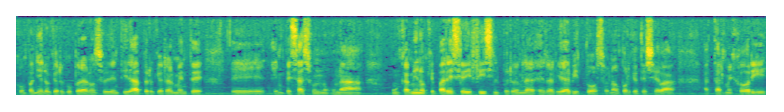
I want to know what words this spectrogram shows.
compañeros que recuperaron su identidad, pero que realmente eh, empezás un, una, un camino que parece difícil, pero en, la, realidad es virtuoso, ¿no? Porque te lleva a estar mejor y,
